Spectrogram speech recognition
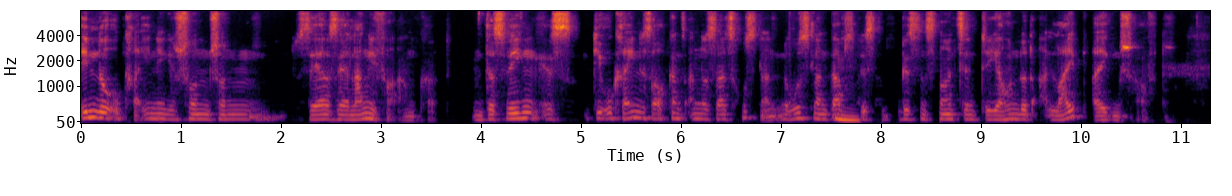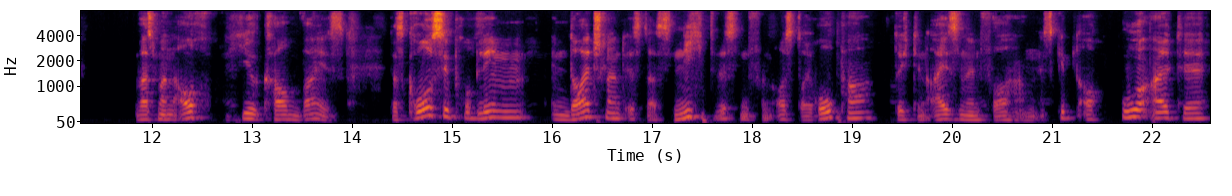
in der Ukraine schon, schon sehr, sehr lange verankert. Und deswegen ist die Ukraine ist auch ganz anders als Russland. In Russland gab es mhm. bis, bis ins 19. Jahrhundert Leibeigenschaft, was man auch hier kaum weiß. Das große Problem in Deutschland ist das Nichtwissen von Osteuropa durch den eisernen Vorhang. Es gibt auch uralte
